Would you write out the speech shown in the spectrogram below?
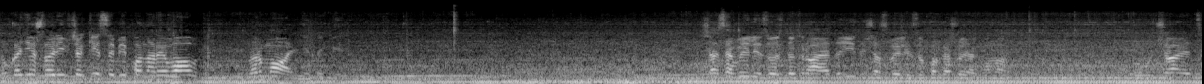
Ну, звісно, рівчаки собі понаривав, нормальні такі. Зараз я вилізу ось до краю доїду, зараз вилізу, покажу як воно виходить.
